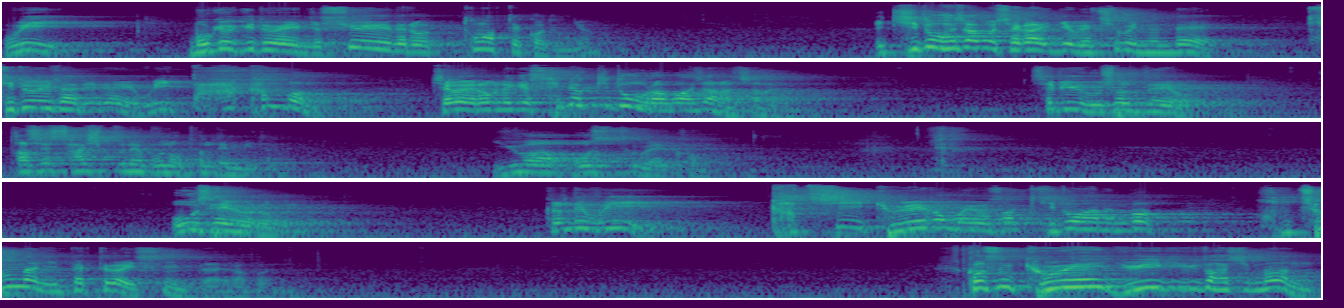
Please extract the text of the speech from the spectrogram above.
우리 목요 기도회 이제 수요 예배로 통합됐거든요. 기도하자고 제가 이게 외치고 있는데 기도의 자리에 우리 딱 한 번 제가 여러분에게 새벽 기도라고 하지 않았잖아요. 새벽에 오셔도 돼요. 5시 40분에 문 오픈됩니다. You are most welcome. 오세요, 여러분. 그런데 우리 같이 교회가 모여서 기도하는 것 엄청난 임팩트가 있습니다, 여러분. 그것은 교회의 유익이기도 하지만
